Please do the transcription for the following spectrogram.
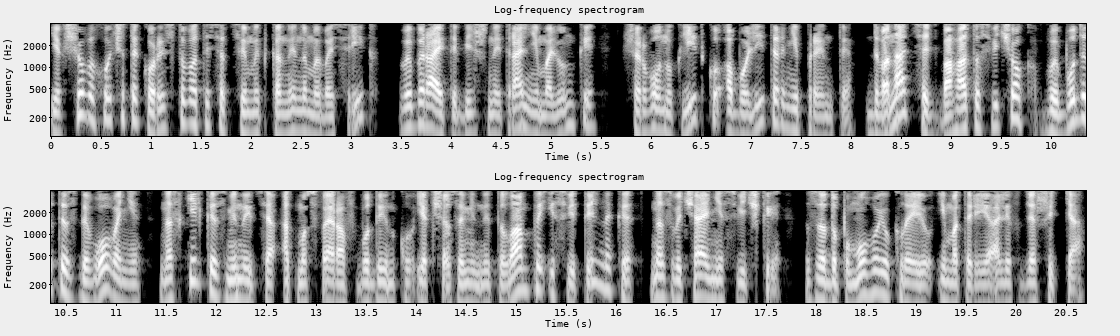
Якщо ви хочете користуватися цими тканинами весь рік, вибирайте більш нейтральні малюнки, червону клітку або літерні принти. 12. Багато свічок. Ви будете здивовані, наскільки зміниться атмосфера в будинку, якщо замінити лампи і світильники на звичайні свічки за допомогою клею і матеріалів для шиття.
